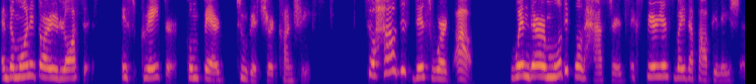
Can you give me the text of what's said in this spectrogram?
and the monetary losses is greater compared to richer countries. So how does this work out? when there are multiple hazards experienced by the population,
